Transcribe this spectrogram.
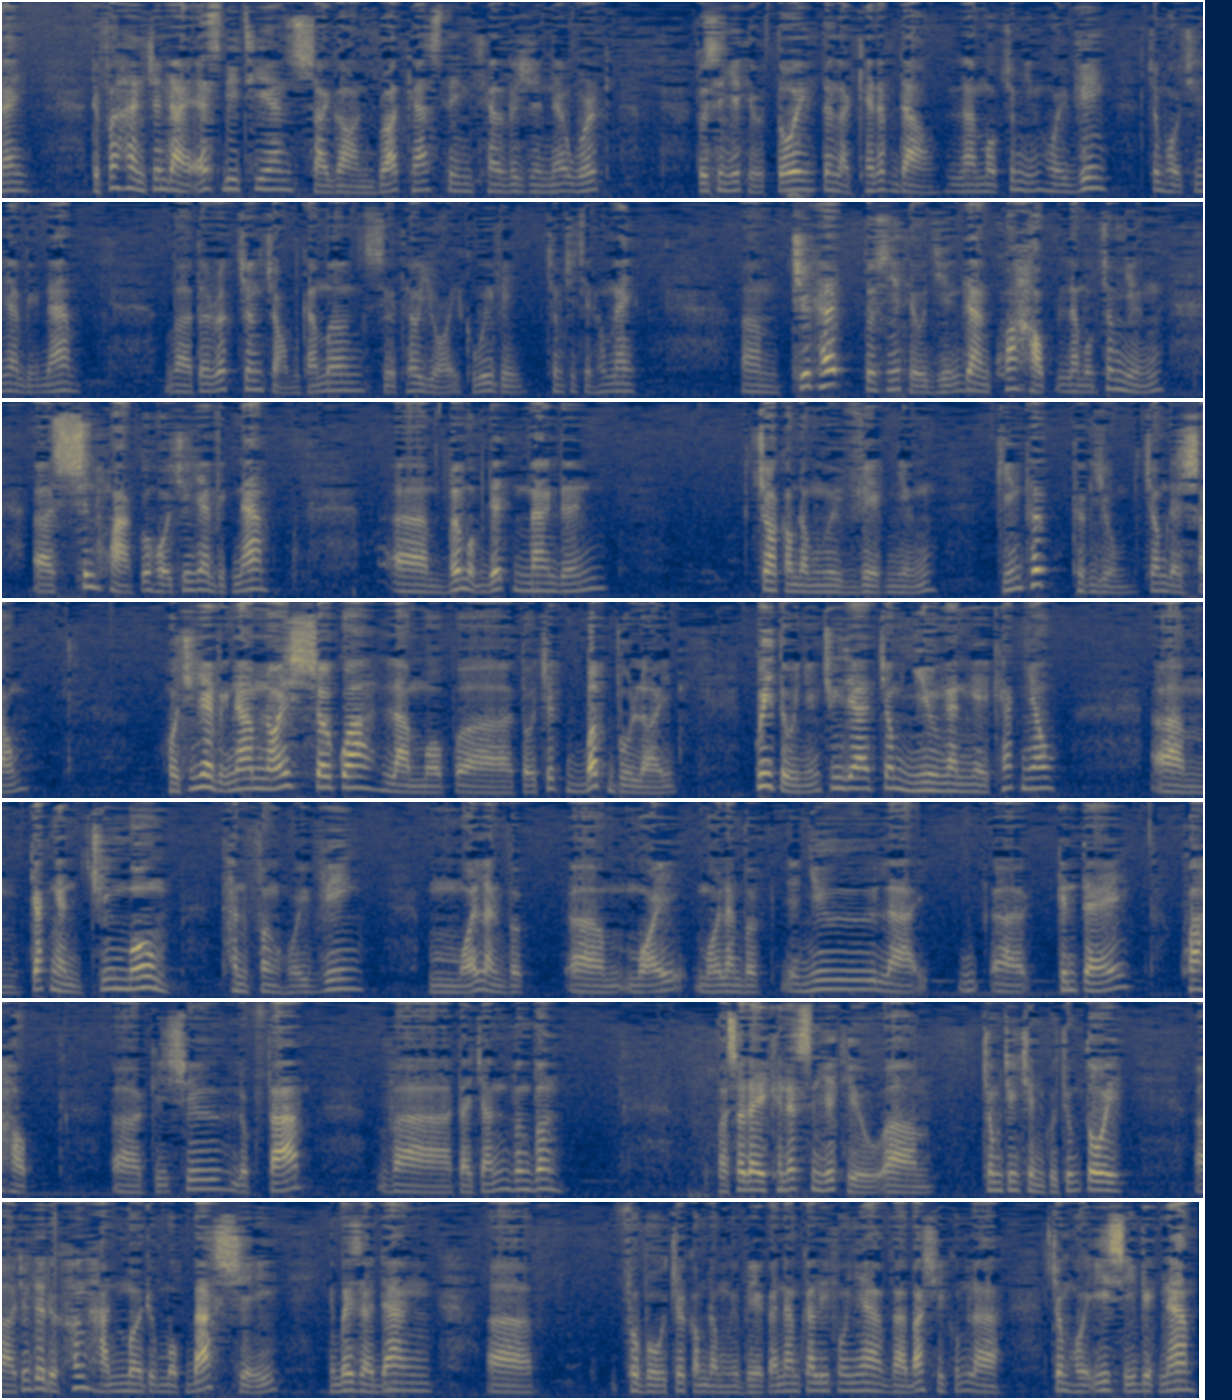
hôm nay được phát hành trên đài SBTN Sài Gòn Broadcasting Television Network. Tôi xin giới thiệu tôi tên là Kenneth Đào, là một trong những hội viên trong Hội chuyên gia Việt Nam và tôi rất trân trọng cảm ơn sự theo dõi của quý vị trong chương trình hôm nay. Um, trước hết, tôi xin giới thiệu diễn đàn khoa học là một trong những uh, sinh hoạt của Hội chuyên gia Việt Nam uh, với mục đích mang đến cho cộng đồng người Việt những kiến thức thực dụng trong đời sống. Hội chuyên gia Việt Nam nói sơ qua là một uh, tổ chức bất vụ lợi, quy tụ những chuyên gia trong nhiều ngành nghề khác nhau, um, các ngành chuyên môn, thành phần hội viên, mỗi lĩnh vực, uh, mỗi mỗi lĩnh vực như là uh, kinh tế, khoa học, uh, kỹ sư, luật pháp và tài chính vân vân. Và sau đây Kenneth xin giới thiệu uh, trong chương trình của chúng tôi uh, chúng tôi được hân hạnh mời được một bác sĩ hiện bây giờ đang uh, phục vụ cho cộng đồng người Việt ở Nam California và bác sĩ cũng là trong hội y sĩ Việt Nam.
